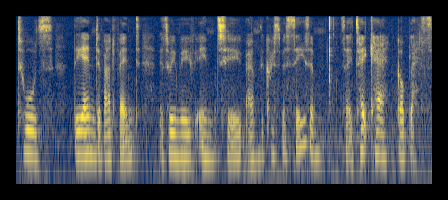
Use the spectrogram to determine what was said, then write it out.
towards the end of Advent as we move into um, the Christmas season. So, take care. God bless.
